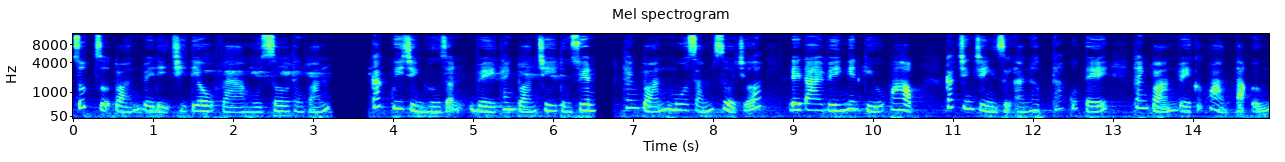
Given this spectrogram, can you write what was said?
rút dự toán về để chi tiêu và hồ sơ thanh toán, các quy trình hướng dẫn về thanh toán chi thường xuyên, thanh toán mua sắm sửa chữa, đề tài về nghiên cứu khoa học, các chương trình dự án hợp tác quốc tế, thanh toán về các khoản tạm ứng,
